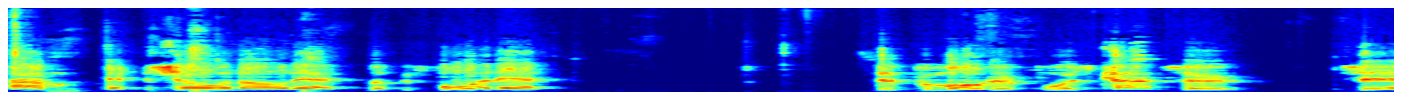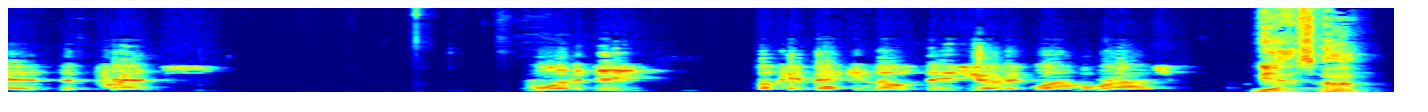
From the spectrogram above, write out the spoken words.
I'm at the show and all that. But before that, the promoter for his concert said that Prince wanted to. Okay, back in those days, you heard of Guam Mirage? Yes, uh huh.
